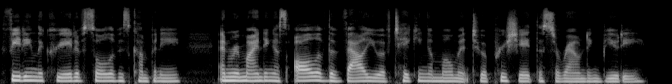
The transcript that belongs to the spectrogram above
feeding the creative soul of his company and reminding us all of the value of taking a moment to appreciate the surrounding beauty.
